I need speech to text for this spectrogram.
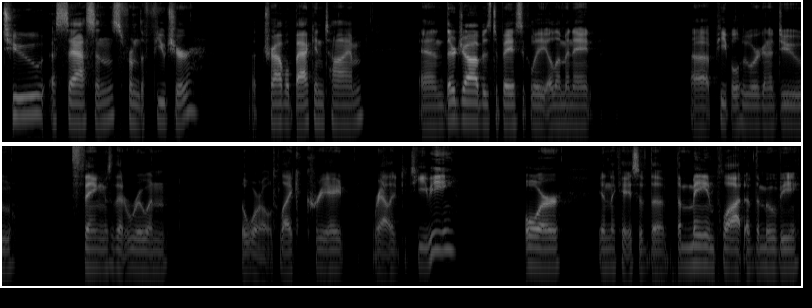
two assassins from the future that travel back in time, and their job is to basically eliminate uh, people who are going to do things that ruin the world, like create reality TV, or in the case of the the main plot of the movie,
